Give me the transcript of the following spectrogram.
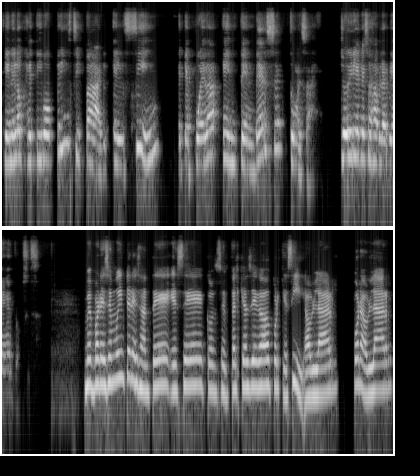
tiene el objetivo principal, el fin, de que pueda entenderse tu mensaje. Yo diría que eso es hablar bien entonces. Me parece muy interesante ese concepto al que has llegado porque sí, hablar por hablar,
